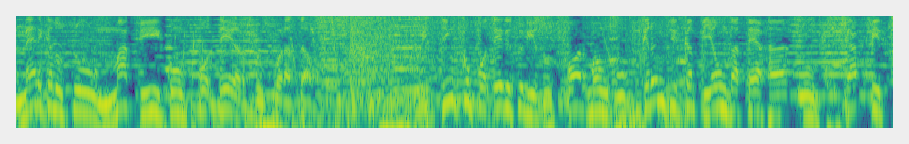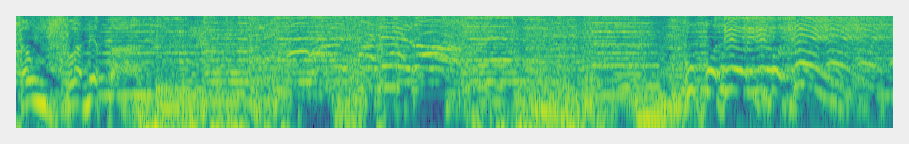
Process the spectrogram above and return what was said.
América do Sul, Mati, com o poder do coração. Os cinco poderes unidos formam o grande campeão da Terra, o Capitão Planeta. O poder é de vocês!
